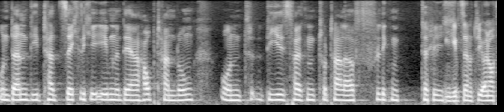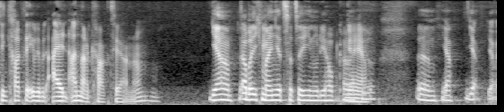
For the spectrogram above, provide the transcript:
Und dann die tatsächliche Ebene der Haupthandlung. Und die ist halt ein totaler Flickenteppich. Dann gibt es ja natürlich auch noch die Charakterebene mit allen anderen Charakteren. Ne? Ja, aber ich meine jetzt tatsächlich nur die Hauptcharaktere. Ja, ähm, ja, ja, ja.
